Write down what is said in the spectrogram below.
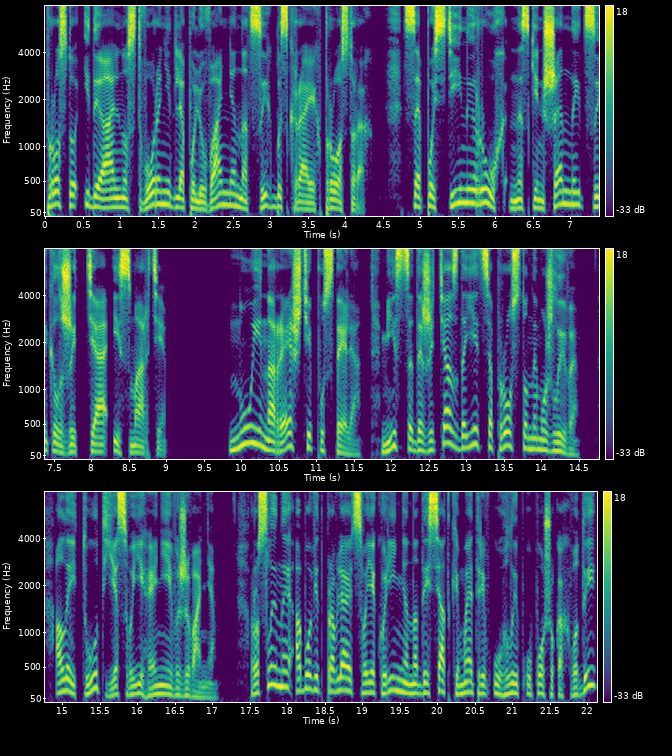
просто ідеально створені для полювання на цих безкраїх просторах. Це постійний рух, нескінченний цикл життя і смерті. Ну і нарешті пустеля. Місце, де життя здається просто неможливе. Але й тут є свої генії виживання. Рослини або відправляють своє коріння на десятки метрів у глиб у пошуках води,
